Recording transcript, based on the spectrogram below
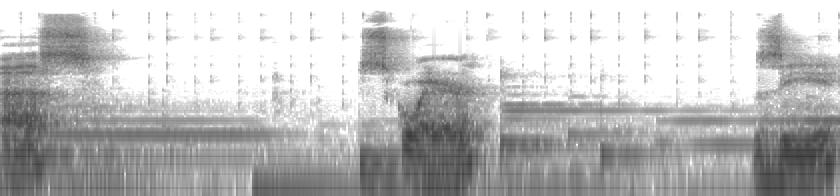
S. Square. Z.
